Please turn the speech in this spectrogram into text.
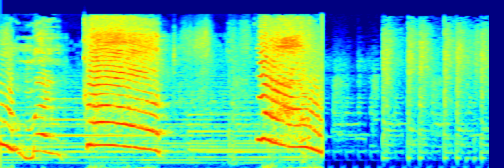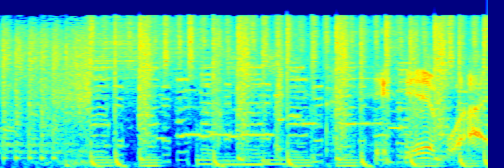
Oh my god! Wow! yeah, boy.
